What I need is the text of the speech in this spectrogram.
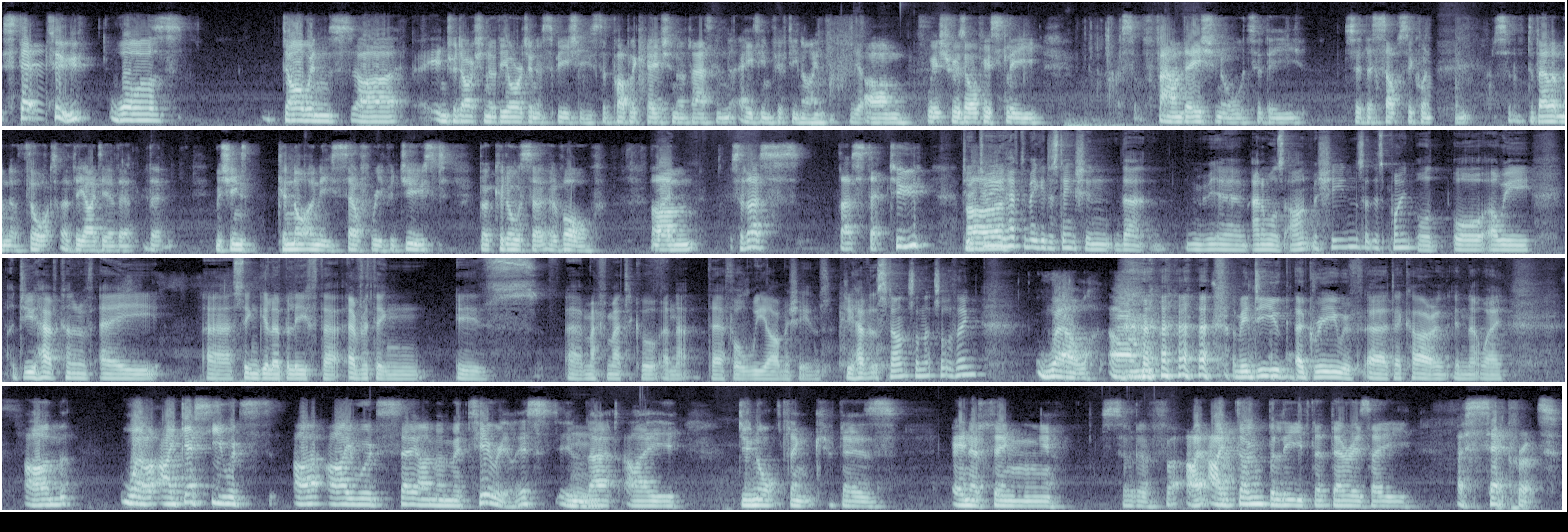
Step two was Darwin's uh, introduction of the origin of species, the publication of that in 1859, yep. um, which was obviously sort of foundational to the to the subsequent sort of development of thought of the idea that that machines can not only self reproduce but could also evolve. Right. Um, so that's that's step two. Do, uh, do, you uh, have to make a distinction that um, animals aren't machines at this point, or or are we? Do you have kind of a, a singular belief that everything is uh, mathematical and that therefore we are machines? Do you have a stance on that sort of thing? Well, um, I mean, do you agree with uh, Descartes in, in that way? Um, well, I guess you would. I, I would say I'm a materialist in mm. that I do not think there's anything sort of. I, I don't believe that there is a a separate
